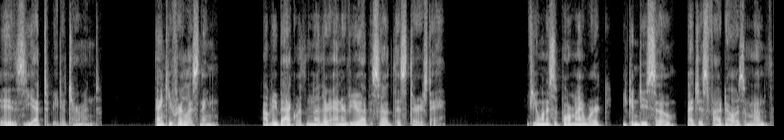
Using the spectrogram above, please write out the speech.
is yet to be determined. Thank you for listening. I'll be back with another interview episode this Thursday. If you want to support my work, you can do so at just $5 a month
